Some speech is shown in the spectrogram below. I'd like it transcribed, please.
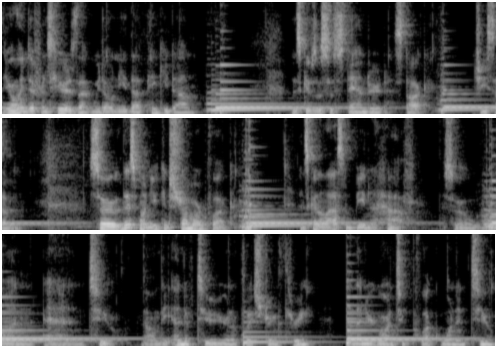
The only difference here is that we don't need that pinky down. This gives us a standard stock G7. So this one you can strum or pluck. It's going to last a beat and a half. So one and two. Now on the end of two, you're going to play string three, then you're going to pluck one and two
